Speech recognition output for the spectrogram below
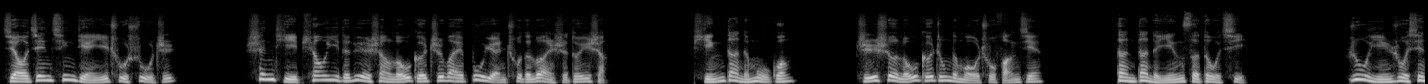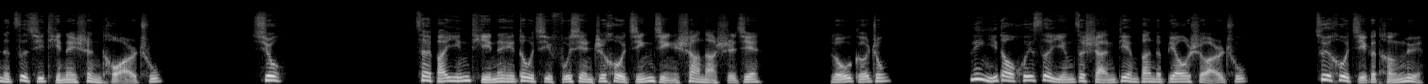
脚尖轻点一处树枝，身体飘逸的掠上楼阁之外不远处的乱石堆上，平淡的目光直射楼阁中的某处房间，淡淡的银色斗气若隐若现的自其体内渗透而出。咻，在白影体内斗气浮现之后，仅仅刹那时间，楼阁中。另一道灰色影子闪电般的飙射而出，最后几个腾掠，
